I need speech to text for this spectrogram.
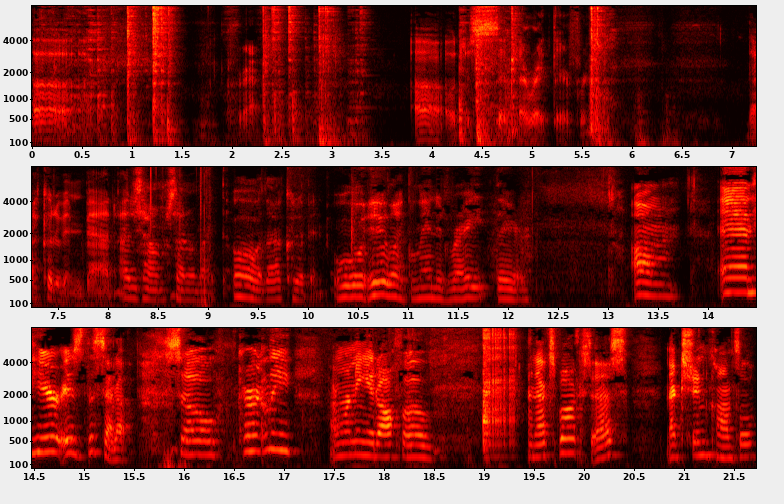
uh, crap. Uh, I'll just set that right there for now. Could have been bad. I just have them set right there. Oh, that could have been. Oh, it like landed right there. Um, and here is the setup. So currently, I'm running it off of an Xbox S next gen console.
